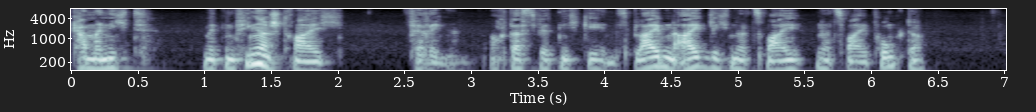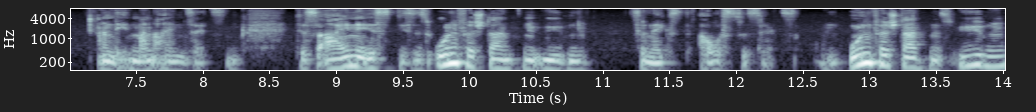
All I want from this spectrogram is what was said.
kann man nicht mit einem Fingerstreich verringern. Auch das wird nicht gehen. Es bleiben eigentlich nur zwei, nur zwei Punkte an denen man einsetzen kann. Das eine ist dieses unverstandene Üben zunächst auszusetzen. Ein unverstandenes Üben,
